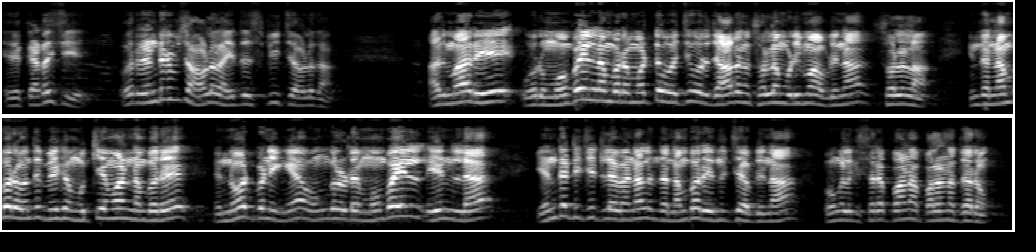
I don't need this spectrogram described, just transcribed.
இது கடைசி. ஒரு ரெண்டு நிமிஷம் அவ்வளவுதான். இது ஸ்பீச் அவ்வளவுதான். அது மாதிரி ஒரு மொபைல் நம்பரை மட்டும் வச்சு ஒரு ஜாதகம் சொல்ல முடியுமா அப்படின்னா சொல்லலாம். இந்த நம்பர் வந்து மிக முக்கியமான நம்பரு நோட் பண்ணிக்கங்க. உங்களுடைய மொபைல் எண்ணில் எந்த டிஜிட்டில் வேணாலும் இந்த நம்பர் இருந்துச்சு அப்படின்னா உங்களுக்கு சிறப்பான பலனை தரும்.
